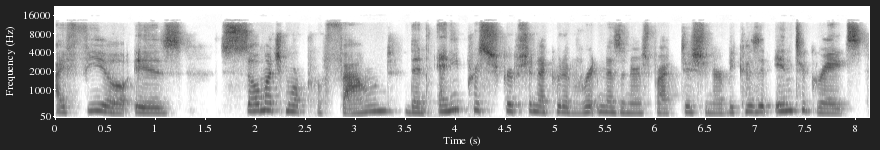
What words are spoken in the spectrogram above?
I feel is so much more profound than any prescription I could have written as a nurse practitioner because it integrates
